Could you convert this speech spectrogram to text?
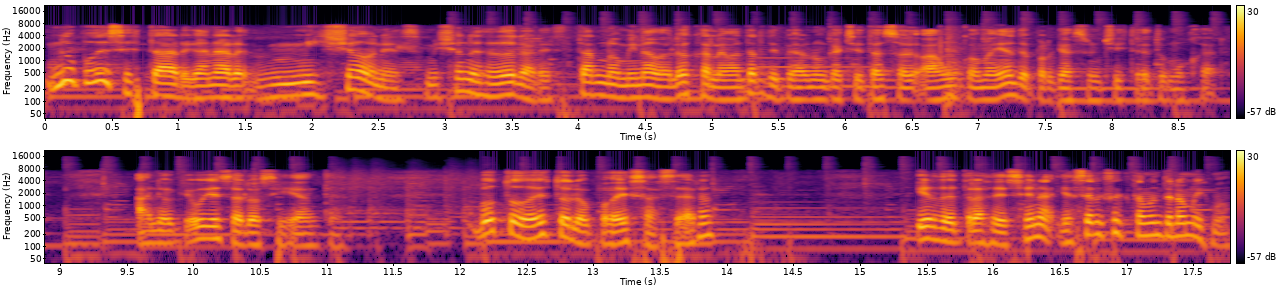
No podés estar, ganar millones, millones de dólares, estar nominado al Oscar, levantarte y pegarle un cachetazo a un comediante porque hace un chiste de tu mujer. A lo que voy es a lo siguiente. Vos todo esto lo podés hacer, ir detrás de escena y hacer exactamente lo mismo.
